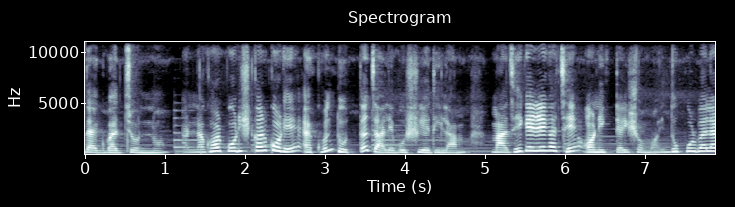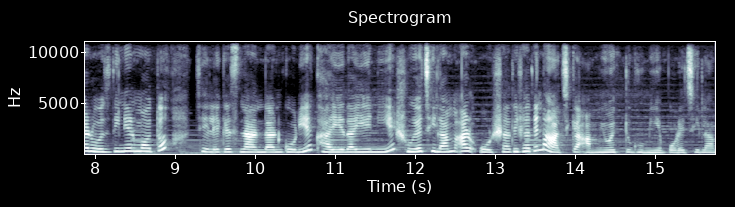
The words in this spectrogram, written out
দেখবার জন্য। রান্নাঘর পরিষ্কার করে এখন দুধটা জালে বসিয়ে দিলাম। মাঝে কেটে গেছে অনেকটাই সময়। দুপুরবেলা রোজ দিনের মতো ছেলেকে স্নান দান করিয়ে খাইয়ে দাইয়ে নিয়ে শুয়েছিলাম আর ওর সাথে সাথে না আজকে আমিও একটু ঘুমিয়ে পড়েছিলাম।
